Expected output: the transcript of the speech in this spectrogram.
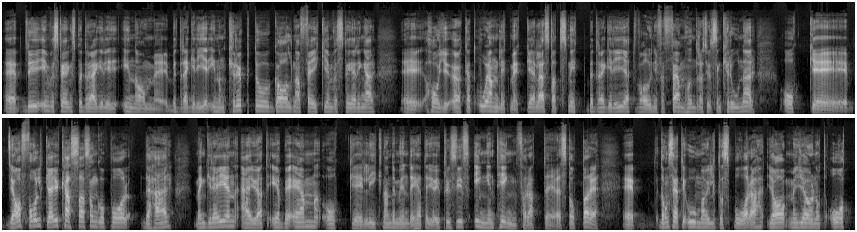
Eh, det är investeringsbedrägerier inom eh, bedrägerier inom krypto, galna fejkinvesteringar har ju ökat oändligt mycket. Jag läste att snittbedrägeriet var ungefär 500 000 kronor och ja, folk är ju kassa som går på det här. Men grejen är ju att EBM och eh, liknande myndigheter gör ju precis ingenting för att eh, stoppa det. Eh, de säger att det är omöjligt att spåra. Ja, men gör något åt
